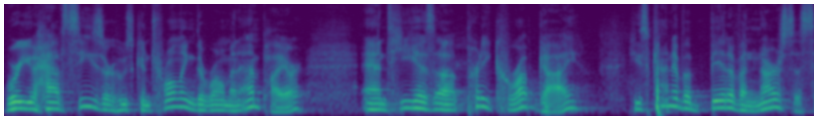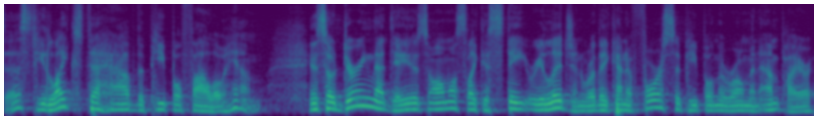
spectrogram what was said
where you have Caesar who's controlling the Roman Empire, and he is a pretty corrupt guy. He's kind of a bit of a narcissist. He likes to have the people follow him. And so during that day, it's almost like a state religion where they kind of force the people in the Roman Empire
